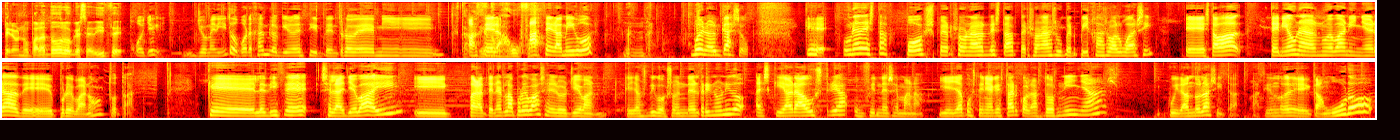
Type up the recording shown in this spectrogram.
pero no para todo lo que se dice. Oye, yo medito, por ejemplo, quiero decir, dentro de mi hacer, haciendo amigos. Bueno, el caso, que una de estas post personas, de estas personas super pijas o algo así, eh, estaba, tenía una nueva niñera de prueba, ¿no? Total. Que le dice, se la lleva ahí y para tener la prueba se los llevan, que ya os digo, son del Reino Unido, a esquiar a Austria un fin de semana. Y ella pues tenía que estar con las dos niñas, cuidándolas y tal, haciendo de canguro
